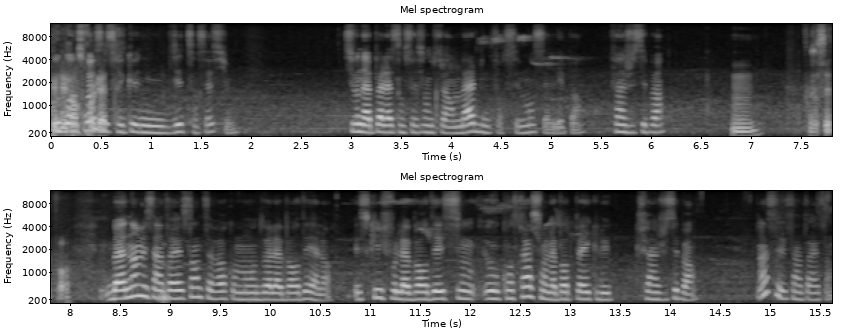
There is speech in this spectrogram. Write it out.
Que Donc en soi, projettent. serait qu'une idée de sensation. Si on n'a pas la sensation de faire mal, donc forcément, ça ne l'est pas. Enfin, je sais pas. Mhm. Je sais pas. Bah non, mais c'est intéressant de savoir comment on doit l'aborder alors. Est-ce qu'il faut l'aborder si on- Au contraire, si on l'aborde pas avec le. Enfin, je sais pas. Non, c'est c'est intéressant.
